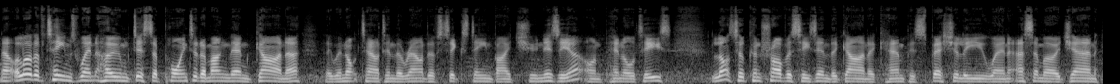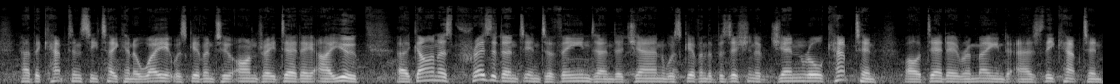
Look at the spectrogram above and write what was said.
Now, a lot of teams went home disappointed, among them Ghana. They were knocked out in the round of 16 by Tunisia on penalties. Lots of controversies in the Ghana camp, especially when Asamoah Gyan had the captaincy taken away. It was given to Andre Dede Ayew. Uh, Ghana's president intervened, and uh, Gyan was given the position of general captain, while Dede remained as the captain.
